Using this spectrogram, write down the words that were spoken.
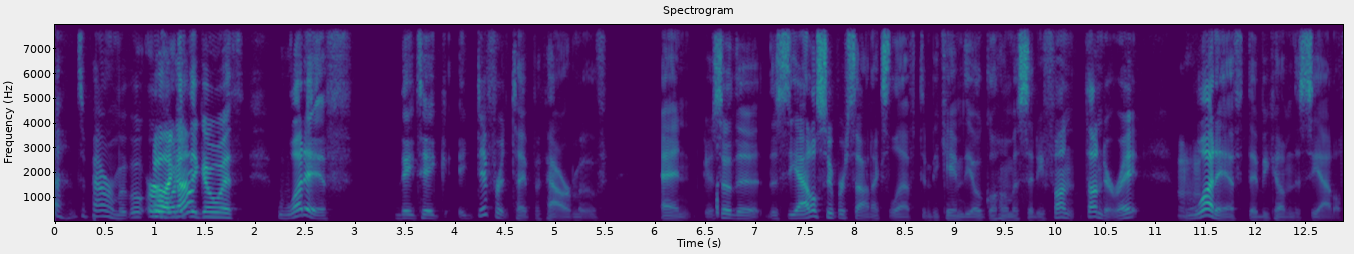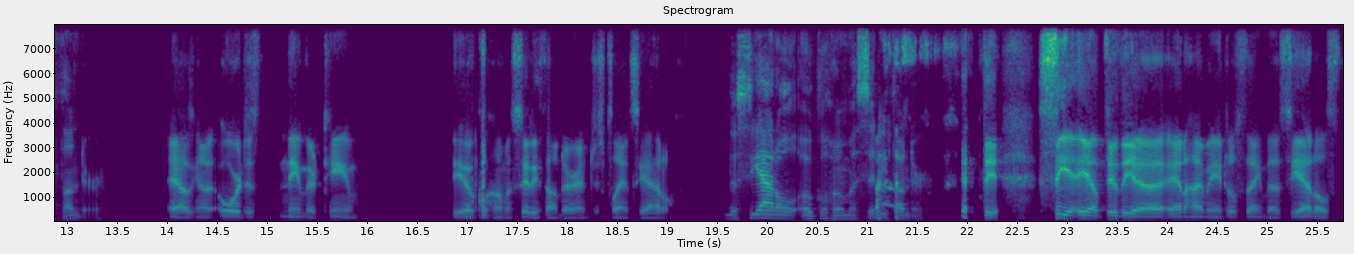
Yeah, it's a power move. Or, or They're what like, if "Huh?" they go with what if they take a different type of power move? And so the the Seattle Supersonics left and became the Oklahoma City Fun- Thunder, right? Mhm. What if they become the Seattle Thunder? Yeah, I was gonna or just name their team the Oklahoma City Thunder and just play in Seattle. The Seattle Oklahoma City Thunder. the see yeah, do the uh, Anaheim Angels thing, the Seattle's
